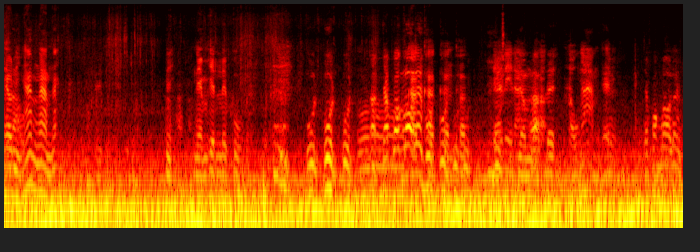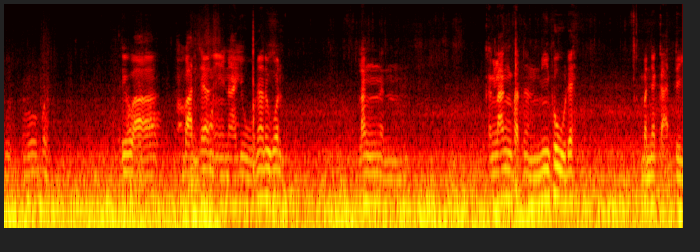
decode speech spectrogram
แถวนี้งามงามๆนะนี่แนมเห็นเลยผู้พูดพูดพูดอะจับกล้องล้อเลยพูดพูดพูดพูดยอมรับเลย เขางามแท้จับกล้องล้อเลยพูดโอ้พูด คือว่าบ้านแถวนี้นาอยู่นะทุกคนห ลังอันข้างหล่างผัดอันมีผู้เด้ บรรยากาศดี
